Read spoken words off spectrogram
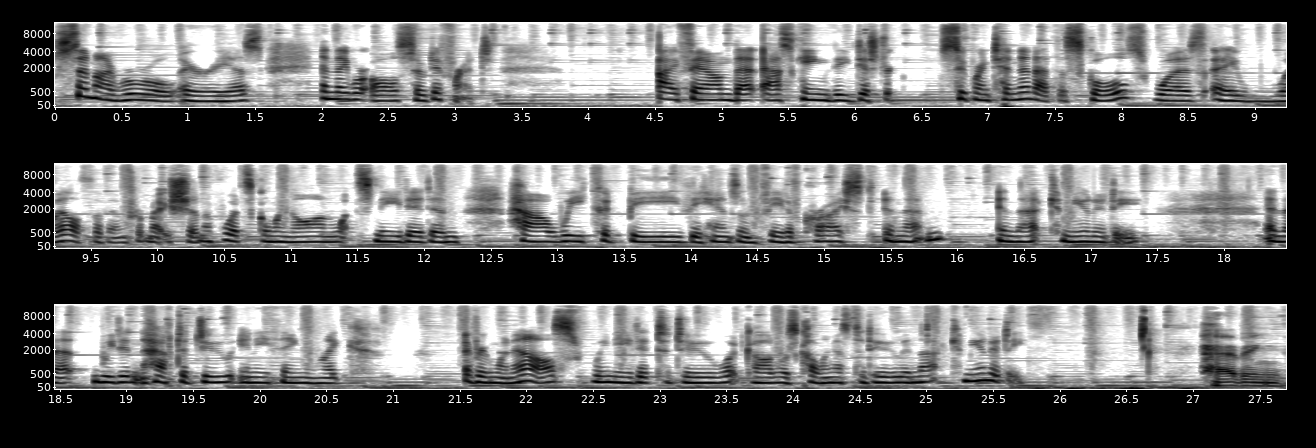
semi-rural areas, and they were all so different. I found that asking the district superintendent at the schools was a wealth of information of what's going on, what's needed, and how we could be the hands and feet of Christ in that, in that community. And that we didn't have to do anything like everyone else. We needed to do what God was calling us to do in that community having,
